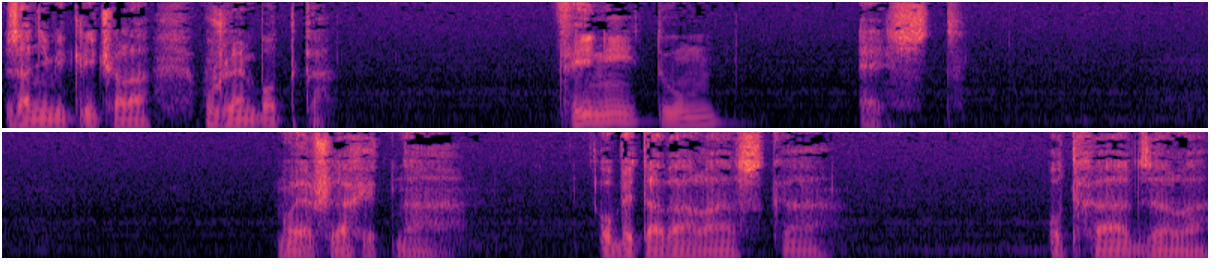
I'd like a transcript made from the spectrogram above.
za nimi kričala už len bodka. Finitum est. Moja šľachetná, obetavá láska odchádzala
